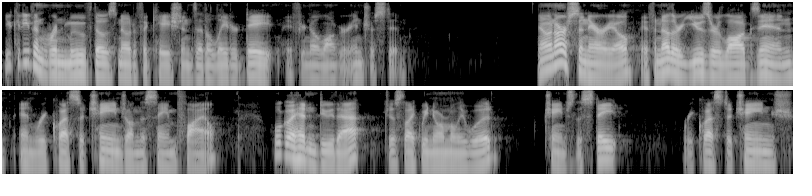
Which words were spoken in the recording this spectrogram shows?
You could even remove those notifications at a later date if you're no longer interested. Now in our scenario, if another user logs in and requests a change on the same file, we'll go ahead and do that just like we normally would. Change the state, request a change,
